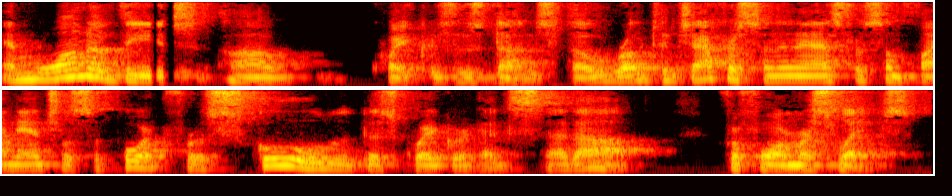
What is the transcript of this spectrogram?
And one of these uh, Quakers who's done so wrote to Jefferson and asked for some financial support for a school that this Quaker had set up for former slaves.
